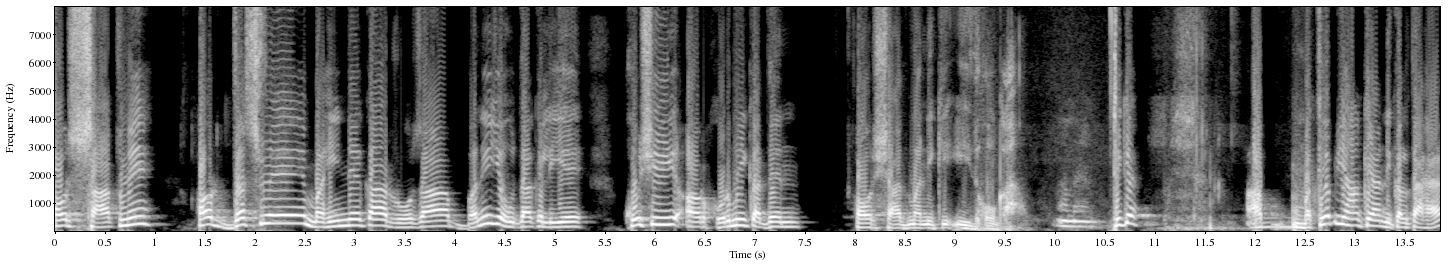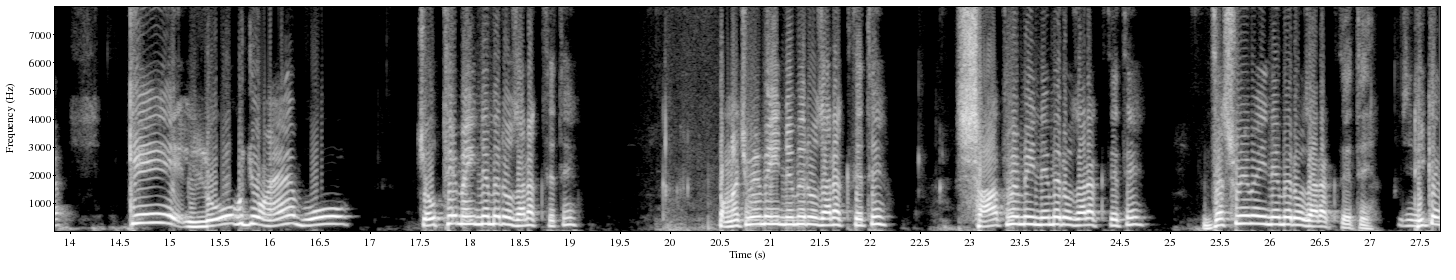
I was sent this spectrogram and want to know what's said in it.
और सातवें और दसवें महीने का रोजा बनी यहूदा के लिए खुशी और खुरमी का दिन और शादमानी की ईद होगा। ठीक है? अब मतलब यहाँ क्या निकलता है कि लोग जो हैं वो चौथे महीने में रोजा रखते थे पाँचवें महीने में रोजा रखते थे सातवें महीने में रोजा रखते थे दसवें महीने में रोजा रखते थे। ठीक है?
